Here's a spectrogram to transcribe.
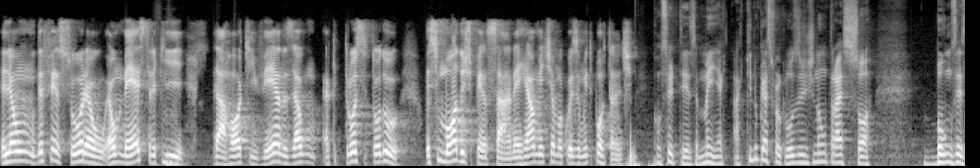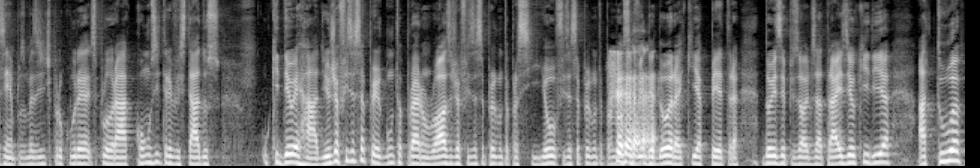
ele é um defensor, é o, é mestre aqui uhum. da Rock em vendas, é, um, é que trouxe todo esse modo de pensar, né? Realmente é uma coisa muito importante. Com certeza. Man, aqui no Cast for Close a gente não traz só bons exemplos, mas a gente procura explorar com os entrevistados o que deu errado. E eu já fiz essa pergunta para Aaron Ross, eu já fiz essa pergunta para CEO, fiz essa pergunta para nossa vendedora aqui, a Petra, dois episódios atrás, e eu queria a tua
